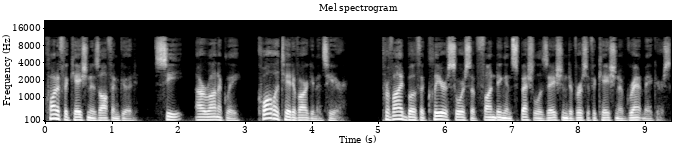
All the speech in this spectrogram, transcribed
Quantification is often good, see, ironically, qualitative arguments here. Provide both a clear source of funding and specialization diversification of grantmakers.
